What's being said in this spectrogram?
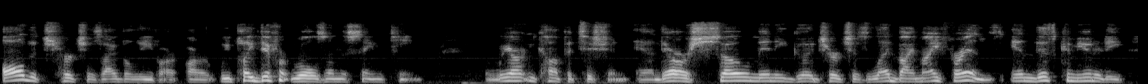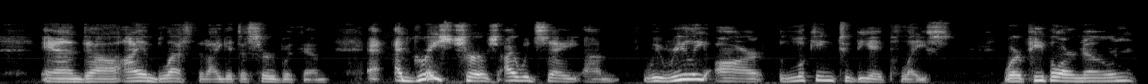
all the churches, I believe, are, are we play different roles on the same team. We aren't in competition. And there are so many good churches led by my friends in this community. And uh, I am blessed that I get to serve with them. At, at Grace Church, I would say um, we really are looking to be a place where people are known,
